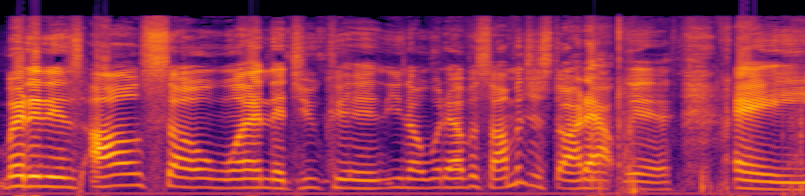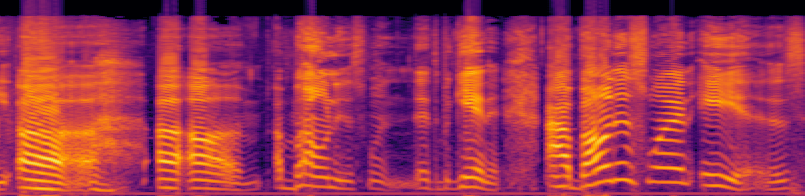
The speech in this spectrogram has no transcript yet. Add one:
but it is also one that you can, you know, whatever. So I'm going to just start out with a, uh, uh, um, a bonus one at the beginning. Our bonus one is,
